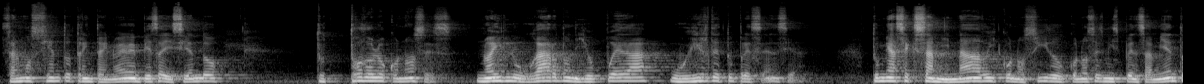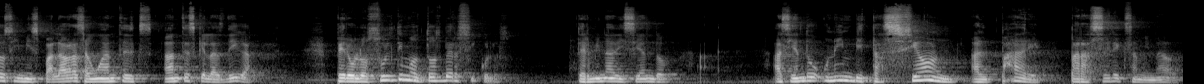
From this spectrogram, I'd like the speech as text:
Salmo 139 empieza diciendo, tú todo lo conoces, no hay lugar donde yo pueda huir de tu presencia. Tú me has examinado y conocido, conoces mis pensamientos y mis palabras aún antes, antes que las diga. Pero los últimos dos versículos termina diciendo, haciendo una invitación al Padre para ser examinado.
